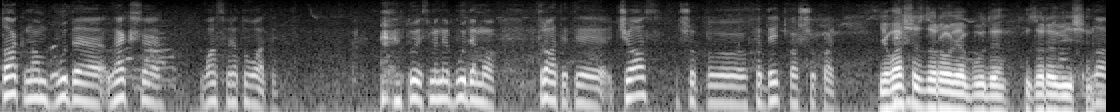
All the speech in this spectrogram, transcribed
так нам буде легше вас врятувати. Тобто ми не будемо тратити час, щоб е, ходити вас шукати. І ваше здоров'я буде здоровіше. Да.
